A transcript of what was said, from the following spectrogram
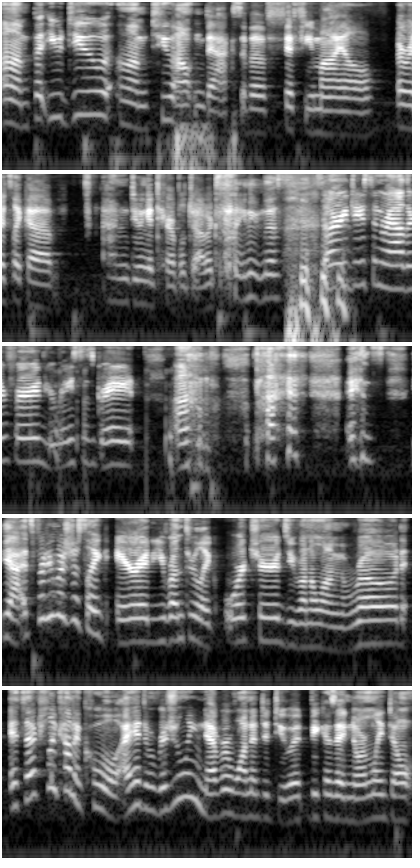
um, but you do um, two out and backs of a 50 mile, or it's like a. I'm doing a terrible job explaining this. Sorry, Jason Rutherford, your race is great. Um, but it's yeah, it's pretty much just like arid. You run through like orchards, you run along the road. It's actually kind of cool. I had originally never wanted to do it because I normally don't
